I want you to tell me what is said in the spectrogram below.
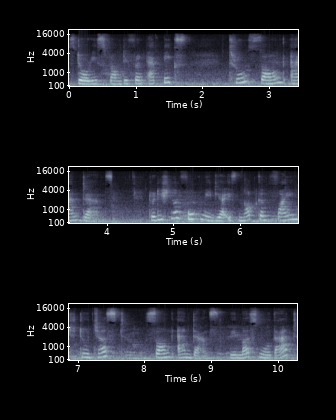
stories from different epics through song and dance. Traditional folk media is not confined to just song and dance. We must know that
